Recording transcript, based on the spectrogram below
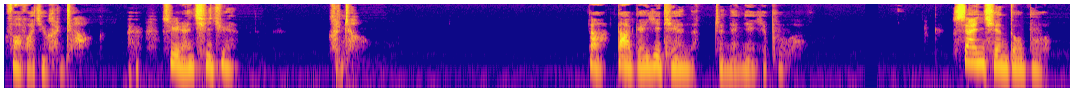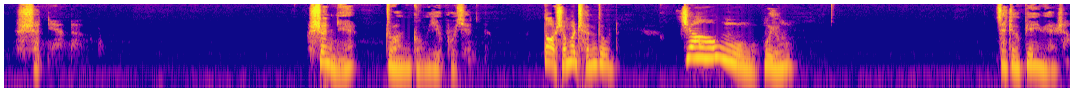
法华经》很长，虽然七卷，很长，啊，大概一天呢只能念一部啊，三千多部，十年了，十年专攻一部经到什么程度呢？家务为务。在这个边缘上，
